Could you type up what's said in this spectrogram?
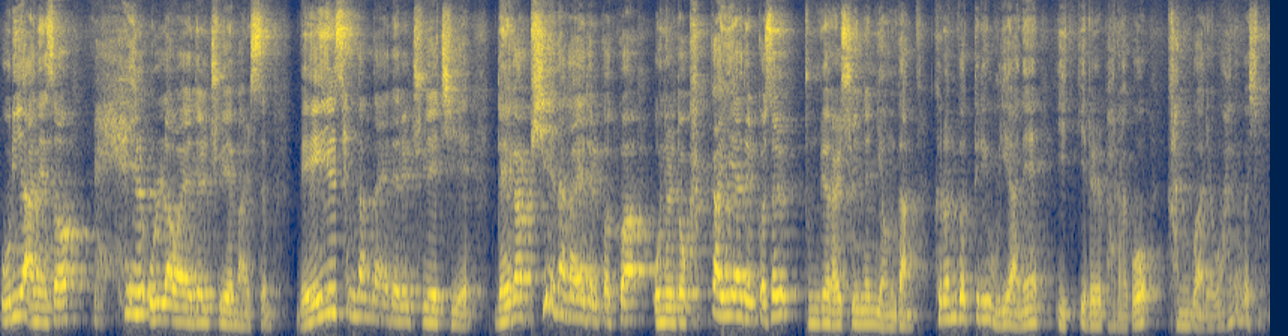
우리 안에서 매일 올라와야 될 주의 말씀, 매일 생각나야 될 주의 지혜, 내가 피해 나가야 될 것과 오늘도 가까이 해야 될 것을 분별할 수 있는 영감, 그런 것들이 우리 안에 있기를 바라고 간구하려고 하는 것입니다.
